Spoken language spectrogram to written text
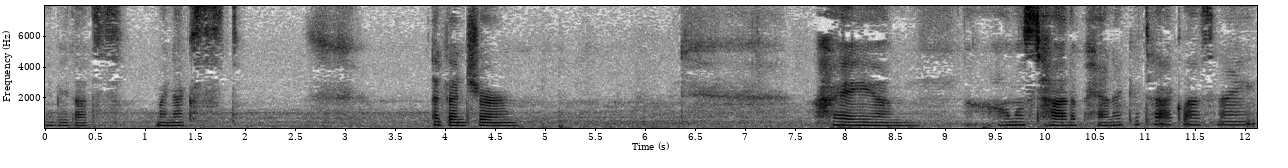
Maybe that's my next adventure. I um, almost had a panic attack last night,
